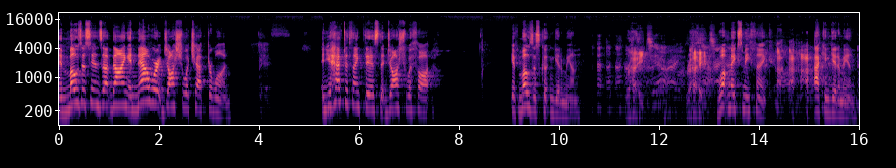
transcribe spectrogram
and Moses ends up dying. And now we're at Joshua chapter 1. And you have to think this that Joshua thought, if Moses couldn't get them in, Right. Right. what makes me think I can get him in?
